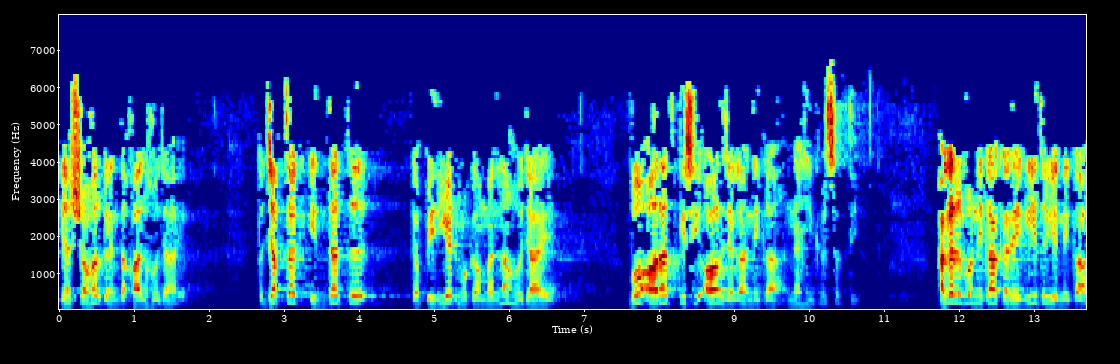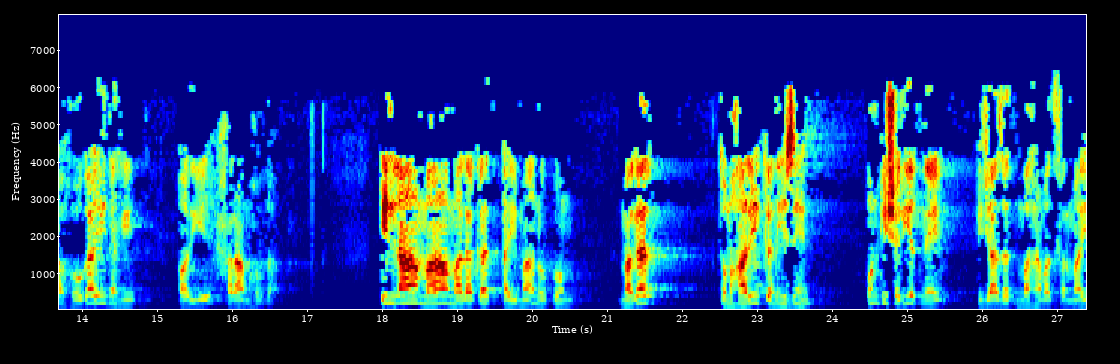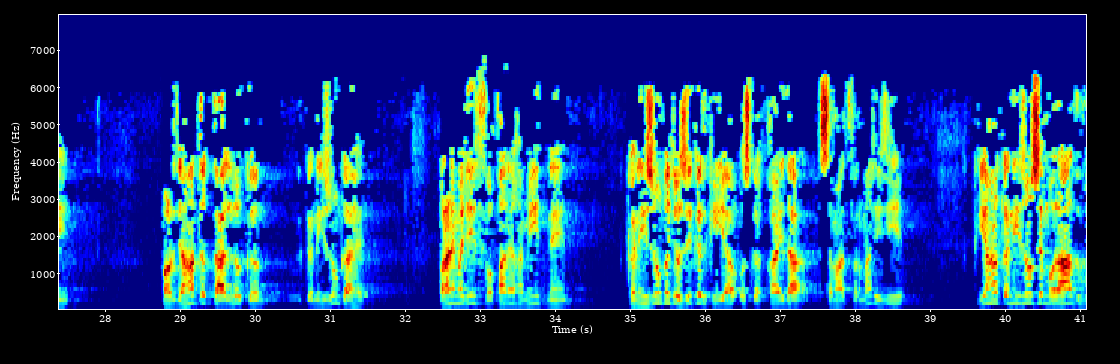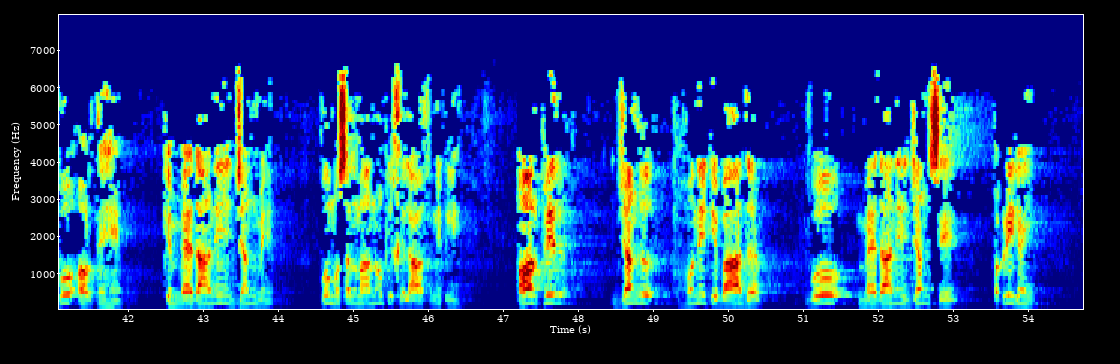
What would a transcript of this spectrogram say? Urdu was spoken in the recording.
یا شوہر کا انتقال ہو جائے، تو جب تک عدت کا پیریڈ مکمل نہ ہو جائے، وہ عورت کسی اور جگہ نکاح نہیں کر سکتی۔ اگر وہ نکاح کرے گی تو یہ نکاح ہوگا ہی نہیں اور یہ حرام ہوگا۔ ما ملکت ایمان حکم مگر تمہاری کنیزیں، ان کی شریعت نے اجازت مرحمت فرمائی اور جہاں تک تعلق کنیزوں کا ہے، قرآن مجید فوقان حمید نے کنیزوں کا جو ذکر کیا، اس کا قاعدہ سماعت فرما لیجیے کہ یہاں کنیزوں سے مراد وہ عورتیں ہیں کہ میدان جنگ میں وہ مسلمانوں کے خلاف نکلی اور پھر جنگ ہونے کے بعد وہ میدان جنگ سے پکڑی گئیں۔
